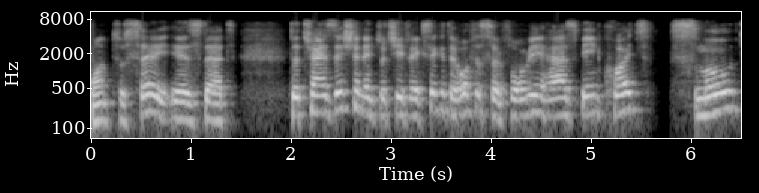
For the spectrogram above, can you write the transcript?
want to say is that the transition into chief executive officer for me has been quite smooth,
